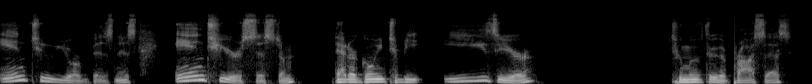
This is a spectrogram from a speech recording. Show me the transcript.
into your business, into your system that are going to be easier to move through the process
